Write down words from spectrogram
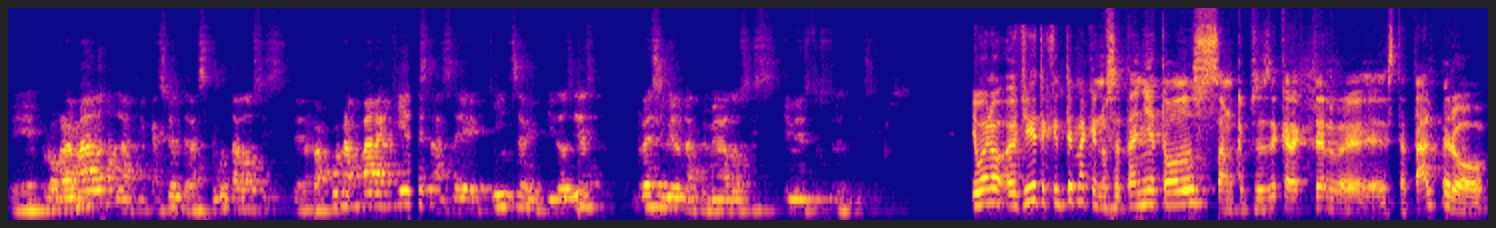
eh, programado la aplicación de la segunda dosis de la vacuna para quienes hace 15, 22 días recibieron la primera dosis en estos tres municipios. Y bueno, eh, fíjate que un tema que nos atañe a todos, aunque pues es de carácter eh, estatal, pero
